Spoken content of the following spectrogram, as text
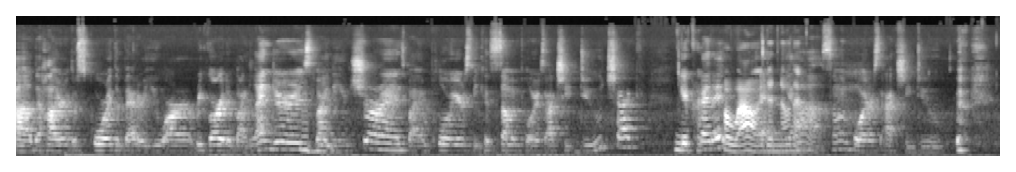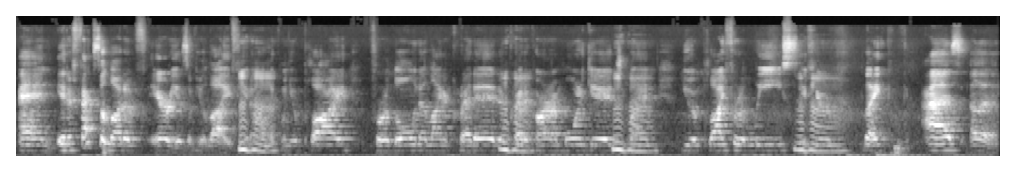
Uh, the higher the score, the better you are regarded by lenders, by Mm-hmm. the insurance, by employers, because some employers actually do check your credit. Oh wow, I And didn't know yeah, that. Yeah, some employers actually do. and it affects a lot of areas of your life. You know, Mhm. like when you apply for a loan, a line of credit, a Mhm. credit card, a mortgage, Mhm. when you apply for a lease, if you're Mhm. like as a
